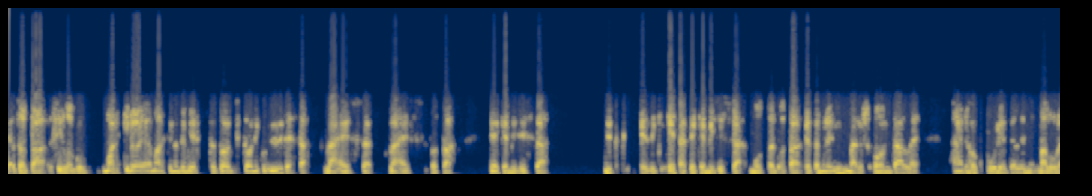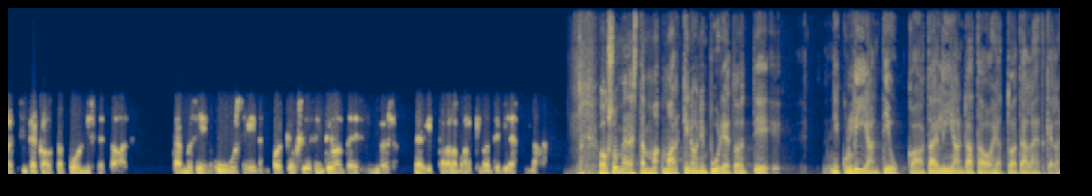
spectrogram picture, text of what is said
Ja tota, silloin kun markkinoija ja markkinointiviestintätoimisto on niin kuin yhdessä lähes, lähes tota, tekemisissä, nyt ensinnäkin etätekemisissä, mutta tota, ja tämmöinen ymmärrys on tälle ad hoc budjetille, niin mä luulen, että sitä kautta ponnistetaan tämmöisiin uusiin poikkeuksellisiin tilanteisiin myös merkittävällä markkinointiviestinnällä. Onko sun mielestä markkinoinnin budjetointi niin kuin liian tiukkaa tai liian dataohjattua tällä hetkellä?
